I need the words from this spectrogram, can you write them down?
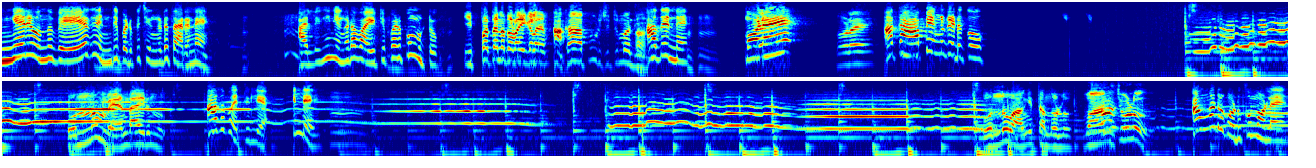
ഇങ്ങനെ ഒന്ന് വേഗം എന്തി പഠിപ്പിച്ച് ഇങ്ങോട്ട് തരണേ. അല്ലെങ്കിൽ ഞങ്ങളുടെ വയറ്റിപ്പഴപ്പ് മുട്ടും. ഇപ്പൊ തന്നെ തുടങ്ങിക്കളയാം കാപ്പി കുടിച്ചിട്ട് മതി. അതന്നെ. മോളെ മോളെ. ആ കാപ്പി എങ്ങോട്ട് എടുക്കൂ. ഒന്നും വേണ്ടായിരുന്നു. അത് പറ്റില്ല ഇല്ലേ? ഒന്ന് വാങ്ങി തന്നോളൂ. വാങ്ങിച്ചോളൂ. കൊടുക്കും മോളെ.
